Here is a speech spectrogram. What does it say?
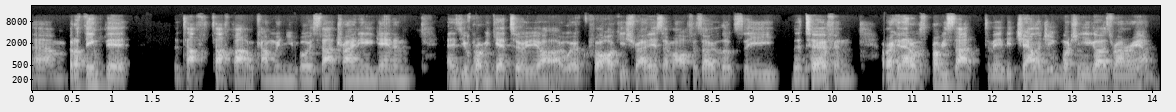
Um, but I think the the tough tough part will come when you boys start training again. And as you'll probably get to, I work for Hockey Australia, so my office overlooks the the turf, and I reckon that'll probably start to be a bit challenging watching you guys run around.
